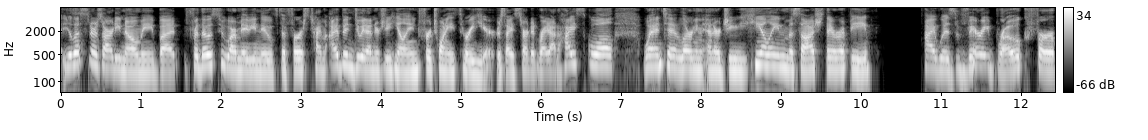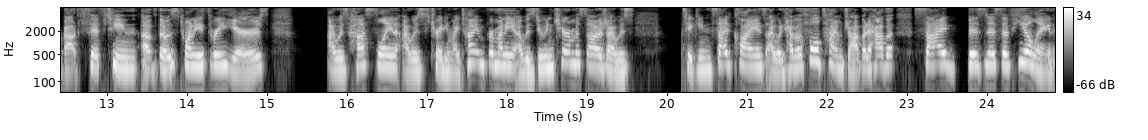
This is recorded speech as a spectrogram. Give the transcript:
your listeners already know me, but for those who are maybe new for the first time, I've been doing energy healing for 23 years. I started right out of high school, went into learning energy healing, massage therapy. I was very broke for about 15 of those 23 years. I was hustling, I was trading my time for money, I was doing chair massage, I was taking side clients, I would have a full time job, but I have a side business of healing.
